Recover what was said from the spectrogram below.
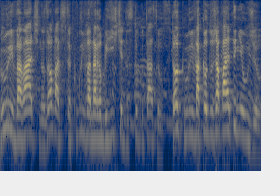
Kurwa mać, no zobacz co kurwa narobiliście do 100 kutasów. Kto kurwa kodu żabalty nie użył?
